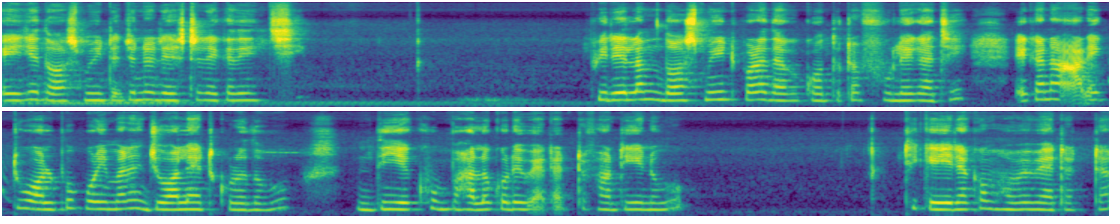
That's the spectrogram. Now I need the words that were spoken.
এই যে দশ মিনিটের জন্য রেস্টে রেখে দিচ্ছি। ফিরে এলাম দশ মিনিট পরে, দেখো কতটা ফুলে গেছে। এখানে আর একটু অল্প পরিমাণে জল অ্যাড করে দেবো। দিয়ে খুব ভালো করে ব্যাটারটা ফাটিয়ে নেব। ঠিক এইরকম হবে ব্যাটারটা।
